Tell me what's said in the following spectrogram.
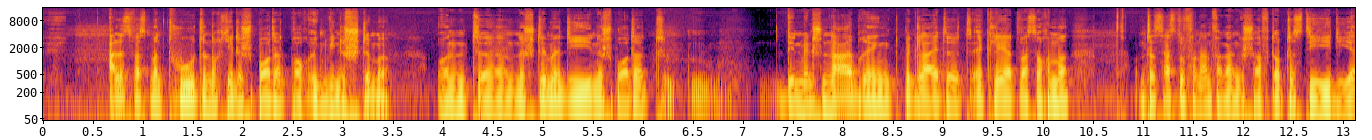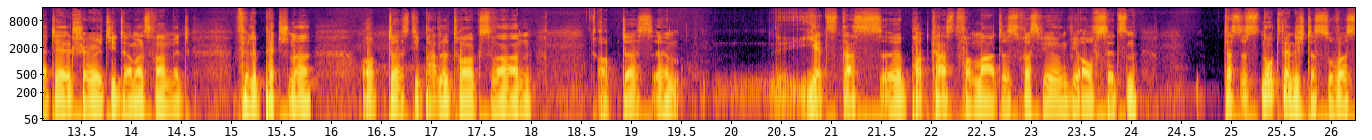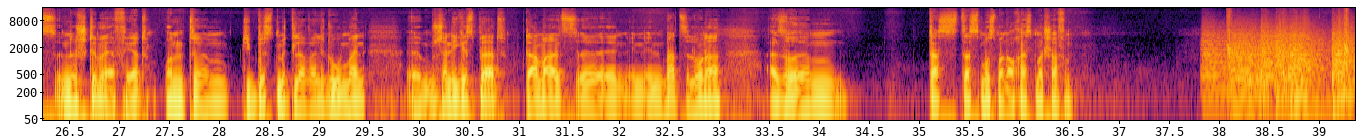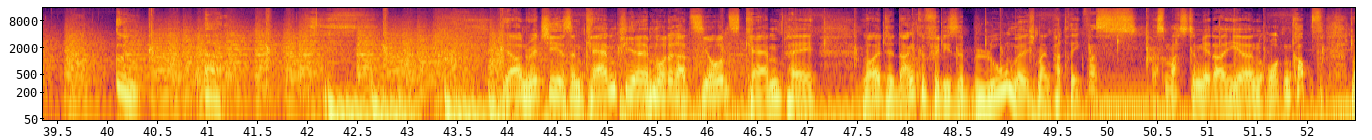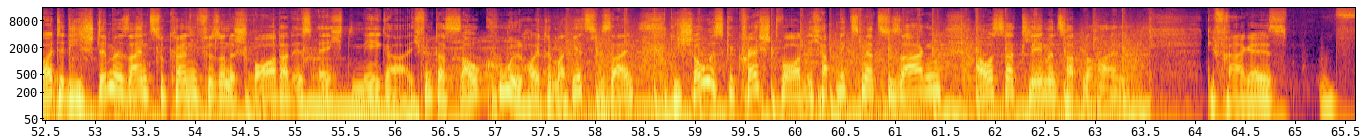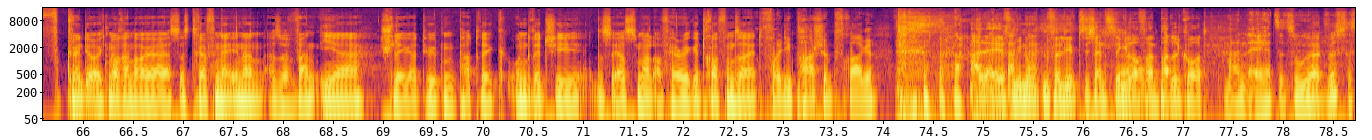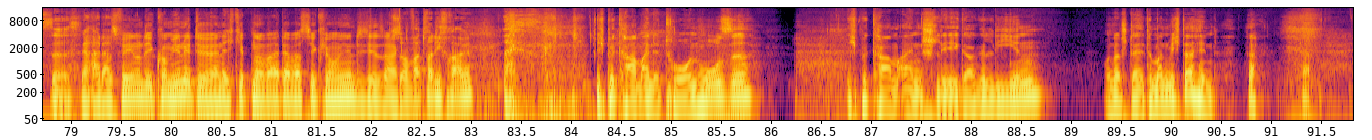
alles, was man tut und auch jede Sportart braucht irgendwie eine Stimme. Und äh, eine Stimme, die eine Sportart äh, den Menschen nahebringt, begleitet, erklärt, was auch immer. Und das hast du von Anfang an geschafft. Ob das die, die RTL Charity damals war mit Philipp Petschner, ob das die Paddle Talks waren, ob das ähm, jetzt das äh, Podcast-Format ist, was wir irgendwie aufsetzen. Das ist notwendig, dass sowas eine Stimme erfährt. Und ähm, die bist mittlerweile du. Mein ähm, Gianni Gisbert damals äh, in, in, Barcelona. Also ähm, das, das muss man auch erstmal schaffen. Ja, und Richie ist im Camp hier, im Moderationscamp. Hey, Leute, danke für diese Blume. Ich meine, Patrick, was, was machst du mir da hier einen roten Kopf? Leute, die Stimme sein zu können für so eine Sportart ist echt mega. Ich finde das sau cool, heute mal hier zu sein. Die Show ist gecrashed worden. Ich habe nichts mehr zu sagen, außer Clemens hat noch einen. Die Frage ist, könnt ihr euch noch an euer erstes Treffen erinnern? Also wann ihr Schlägertypen Patrick und Richie das erste Mal auf Harry getroffen seid? Voll die Parship-Frage. Alle elf Minuten verliebt sich ein Single auf einem Paddlecourt. Mann, ey, hättest du zugehört, wüsstest du es. Ja, das will nur die Community hören. Ich gebe nur weiter, was die Community sagt. So, was war die Frage? Ich bekam eine Turnhose, ich bekam einen Schläger geliehen und dann stellte man mich dahin.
